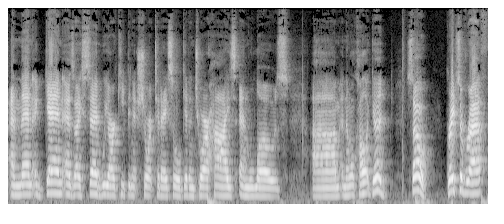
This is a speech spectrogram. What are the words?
And then again as i said we are keeping it short today so we'll get into our highs and lows. Um, and then we'll call it good. So grapes of wrath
